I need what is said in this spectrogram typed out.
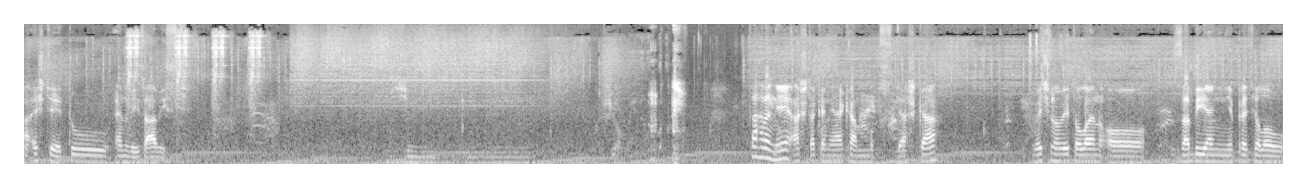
A ešte je tu Envy, závisť. Tá hra nie je až taká nejaká moc ťažká. Väčšinou je to len o zabíjaní nepriateľov,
